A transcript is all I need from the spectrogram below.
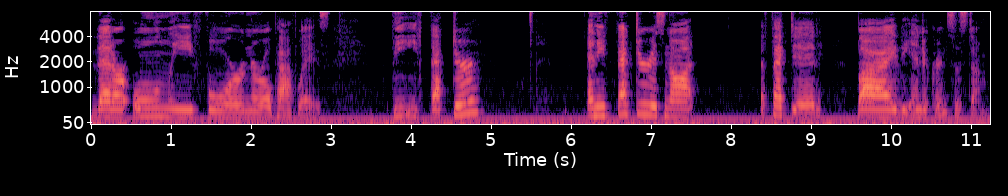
that are only for neural pathways. The effector, an effector is not affected by the endocrine system.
